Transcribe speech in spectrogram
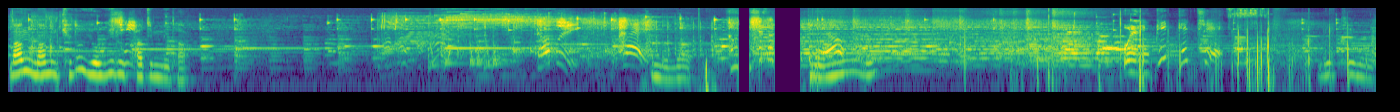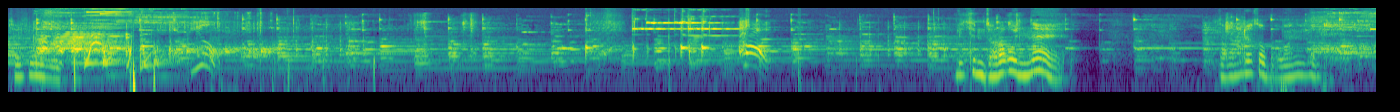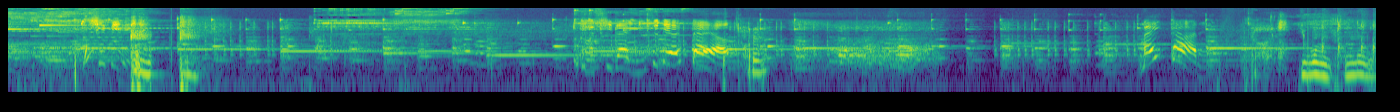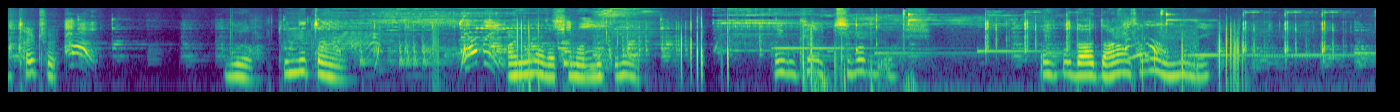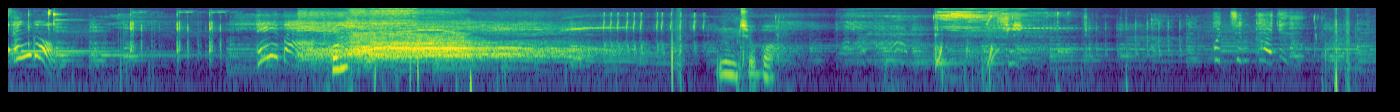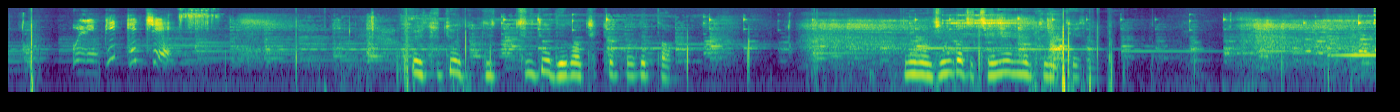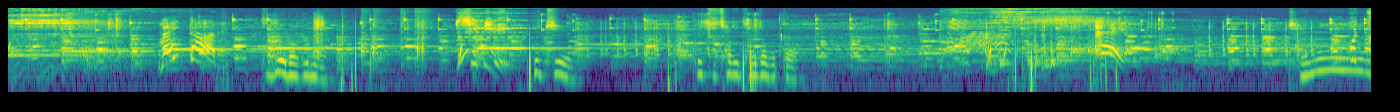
나는, 나는 계속 여기를 가집니다. 잠깐만, 나. 없는데? 올림픽 개최 우리 팀은 죄송합니다. 6 8 우리 팀 잘하고 있네. 나 혼자서 뭐 하는 건데. 이번엔 돈 내고 탈출. 8 뭐야, 돈 냈잖아. 더블 아니구나, 나 돈 안 냈구나. 아, 이거 계속 지만, 어, 씨. 아, 이거 나, 나랑 상관없는데. 헐? 좀 치워봐. 드디어, 드- 드디어 내가 직접 하겠다. 여러분, 지금까지 재미없는 플레이트에서. 마이턴 드디어 나구나. 11 그렇지. 그렇지, 자리 잘 잡았다. 8 쟤는 뭐가,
